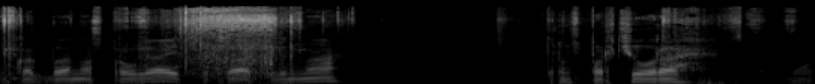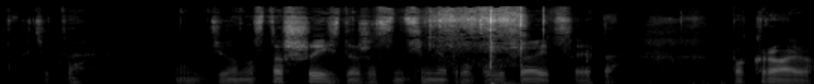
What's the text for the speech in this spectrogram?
Ну, как бы она справляется как длина транспортера вот где-то 96 даже сантиметров получается это по краю.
